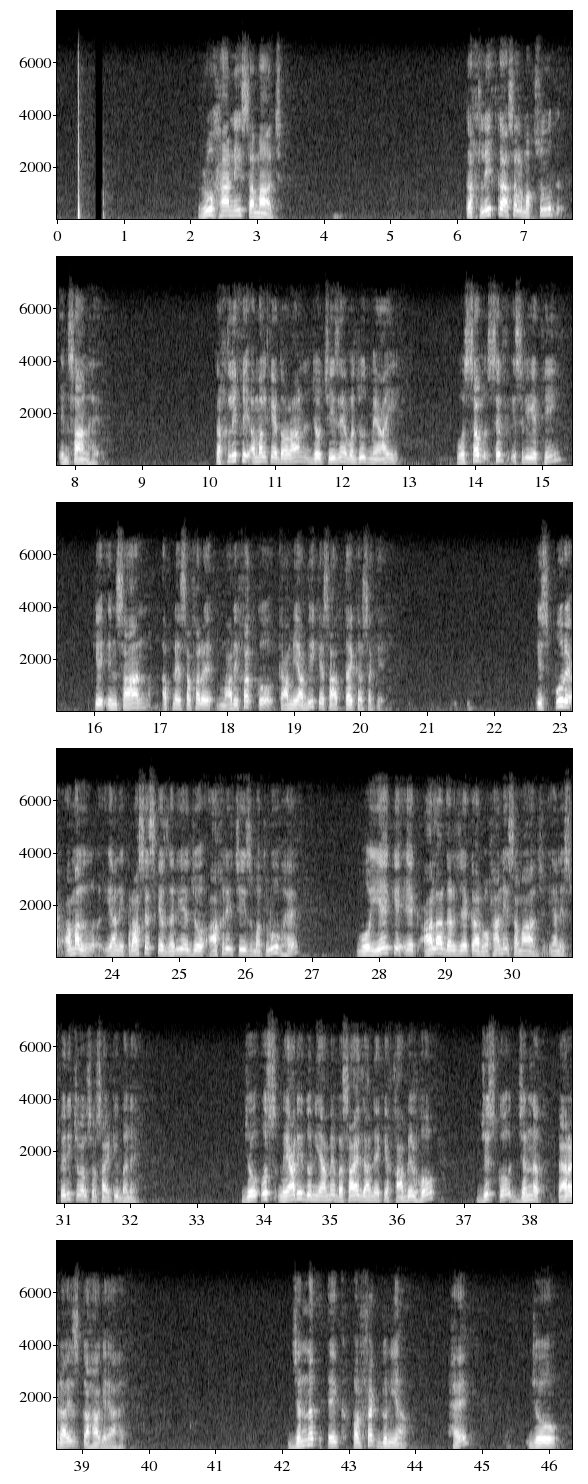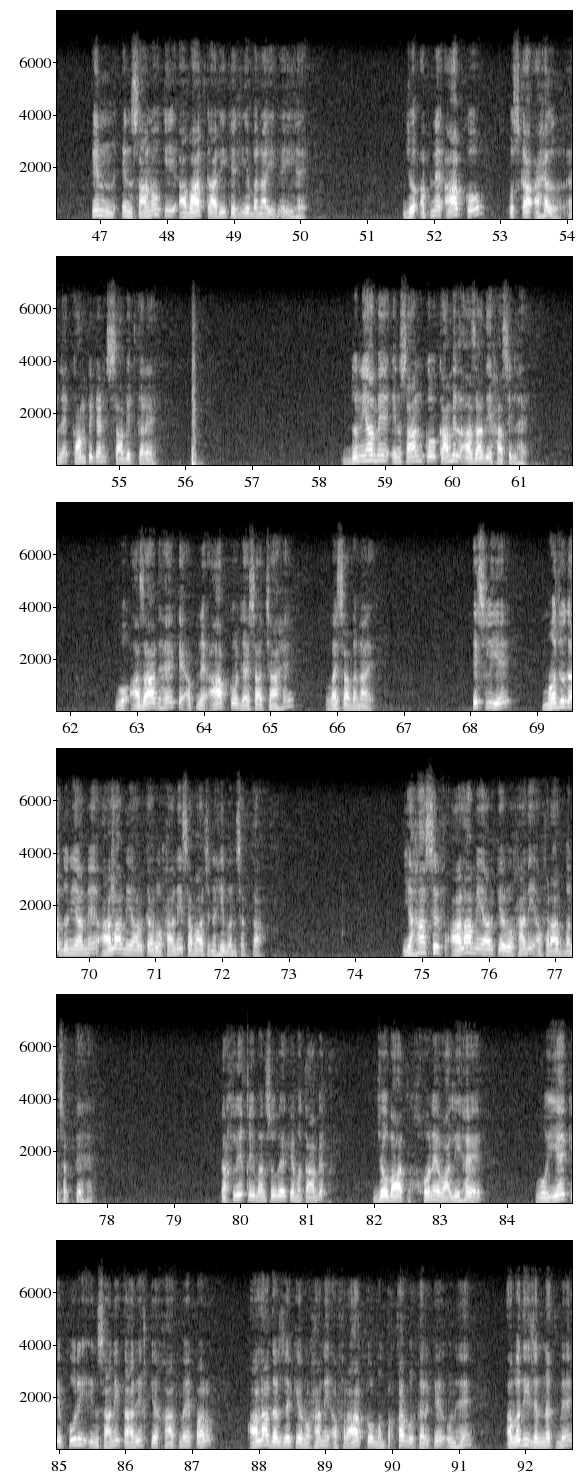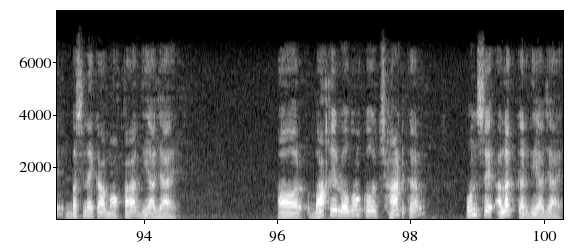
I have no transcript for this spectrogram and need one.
روحانی سماج۔ تخلیق کا اصل مقصود انسان ہے۔ تخلیقی عمل کے دوران جو چیزیں وجود میں آئیں، وہ سب صرف اس لیے تھیں کہ انسان اپنے سفر معرفت کو کامیابی کے ساتھ طے کر سکے۔ اس پورے عمل یعنی پروسیس کے ذریعے جو آخری چیز مطلوب ہے، وہ یہ کہ ایک اعلیٰ درجے کا روحانی سماج یعنی اسپرچل سوسائٹی بنے، جو اس معیاری دنیا میں بسائے جانے کے قابل ہو، جس کو جنت پیراڈائز کہا گیا ہے۔ جنت ایک پرفیکٹ دنیا ہے، جو ان انسانوں کی آباد کاری کے لیے بنائی گئی ہے۔ جو اپنے آپ کو اس کا اہل یعنی کمپیٹنٹ ثابت کریں۔ دنیا میں انسان کو کامل آزادی حاصل ہے۔ وہ آزاد ہے کہ اپنے آپ کو جیسا چاہے، ویسا بنائے۔ اس لیے موجودہ دنیا میں اعلی معیار کا روحانی سماج نہیں بن سکتا۔ یہاں صرف اعلی معیار کے روحانی افراد بن سکتے ہیں۔ تخلیقی منصوبے کے مطابق جو بات ہونے والی ہے، وہ یہ کہ پوری انسانی تاریخ کے خاتمے پر اعلی درجے کے روحانی افراد کو منتخب کر کے انہیں ابدی جنت میں بسنے کا موقع دیا جائے۔ اور باقی لوگوں کو چھانٹ کر ان سے الگ کر دیا جائے۔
